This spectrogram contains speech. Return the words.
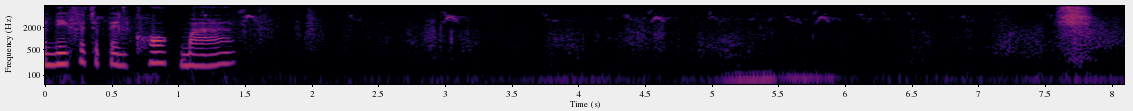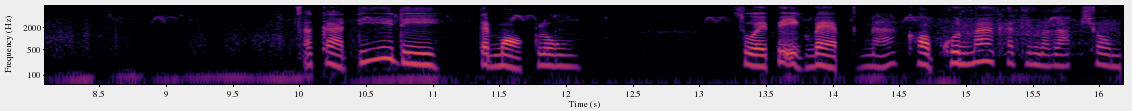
อันนี้ก็จะเป็นคอกม้า อากาศดีดีแต่หมอกลง สวยไปอีกแบบนะ ขอบคุณมากค่ะที่มารับชม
